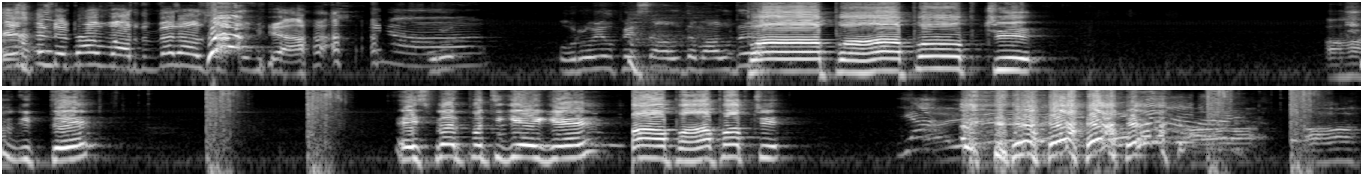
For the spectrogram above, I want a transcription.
En önde ben vardım. Ben alacaktım ya. ya. O Royal Pass'i aldım aldım. pa pa papçı. Aha. Şu gitti. Esmer pati GG. Pa pa papçı. Ya Aha. Aha.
